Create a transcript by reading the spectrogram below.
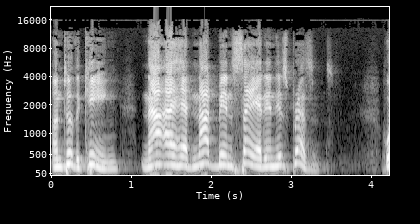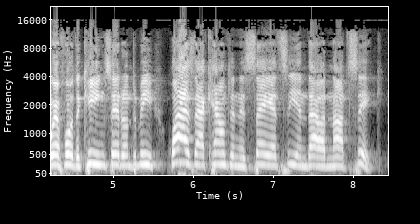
unto the king. Now I had not been sad in his presence. Wherefore the king said unto me, Why is thy countenance sad, seeing thou art not sick?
